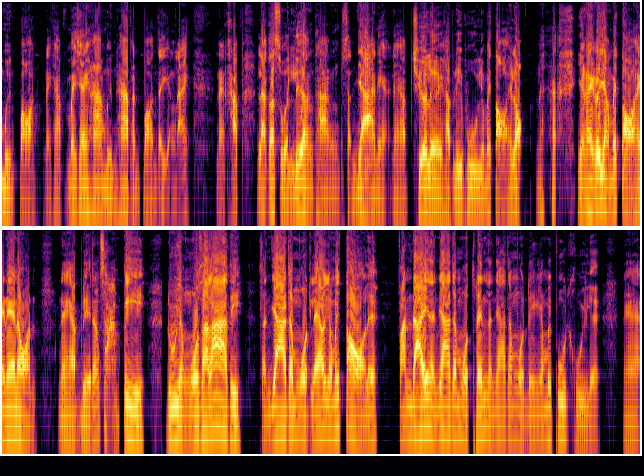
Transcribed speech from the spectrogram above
90,000 ปอนด์นะครับไม่ใช่ 55,000 ปอนด์แต่อย่างใดนะครับแล้วก็ส่วนเรื่องทางสัญญาเนี่ยนะครับเชื่อเลยครับลิพูยังไม่ต่อให้หรอกนะยังไงก็ยังไม่ต่อให้แน่นอนนะครับเหลือทั้ง 3 ปี ดูอย่างโมซาร่าสิ สัญญาจะหมดแล้วยังไม่ต่อเลย ฟันไดสัญญาจะหมดเทรนต์สัญญาจะหมดนี่ยังไม่พูดคุยเลยนะฮะ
